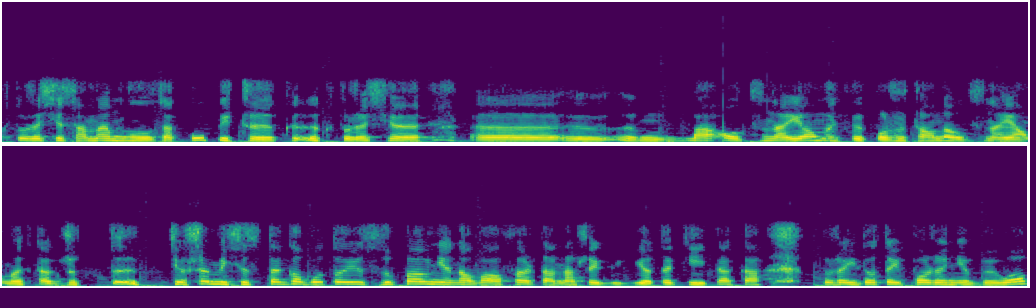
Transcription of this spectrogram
które się samemu zakupi, czy które się ma od znajomych, wypożyczone od znajomych. Także cieszymy się z tego, bo to jest zupełnie nowa oferta naszej biblioteki i taka, której do tej pory nie było.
